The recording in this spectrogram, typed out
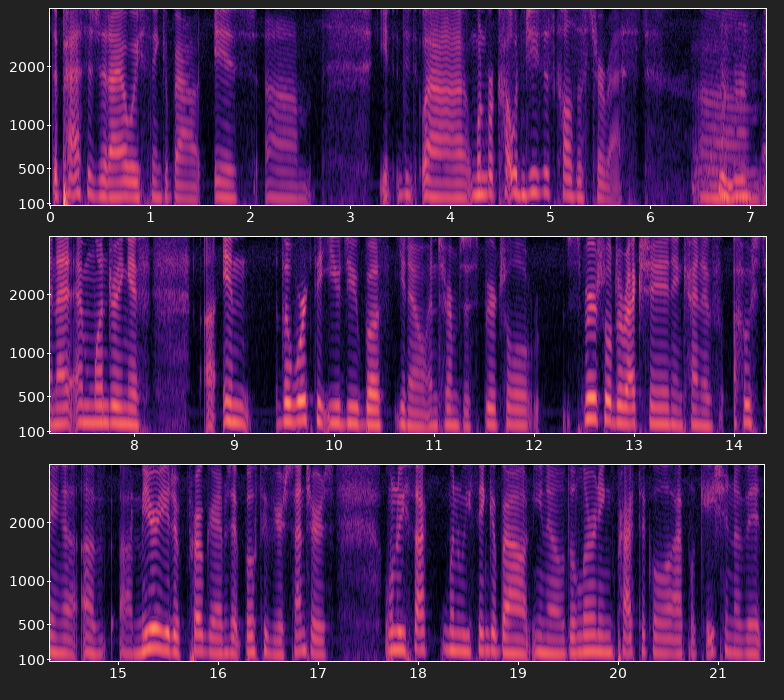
the passage that I always think about is um, uh, when we're call- when Jesus calls us to rest, um, and I, I'm wondering if uh, in the work that you do, both you know, in terms of spiritual spiritual direction and kind of hosting a, a, a myriad of programs at both of your centers, when we thought when we think about you know the learning practical application of it,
